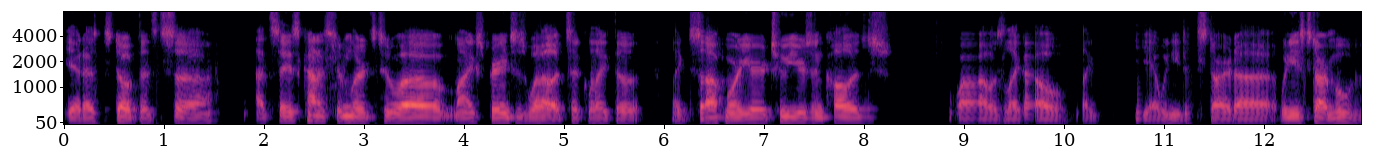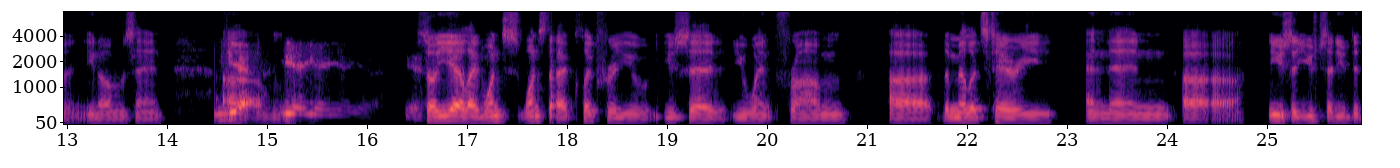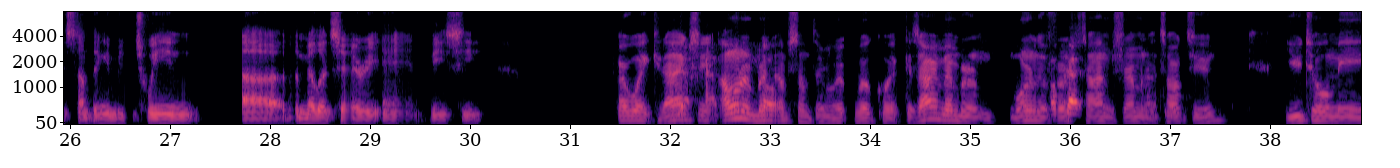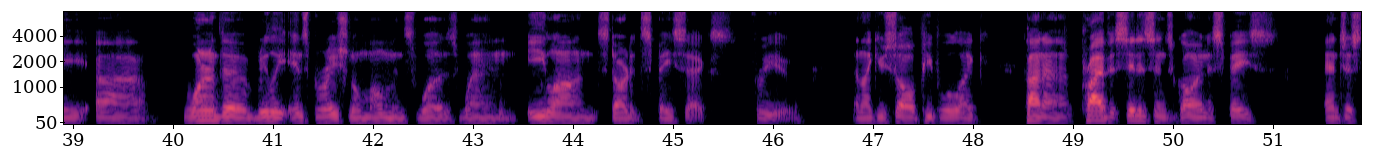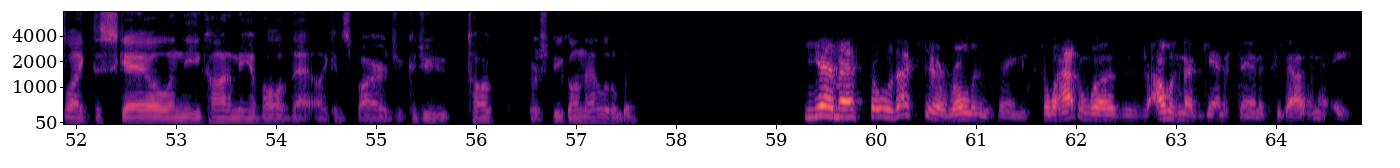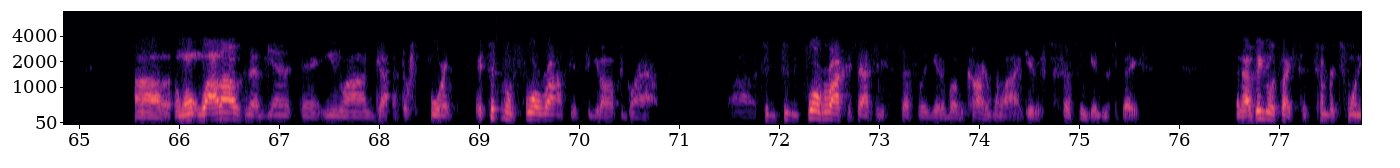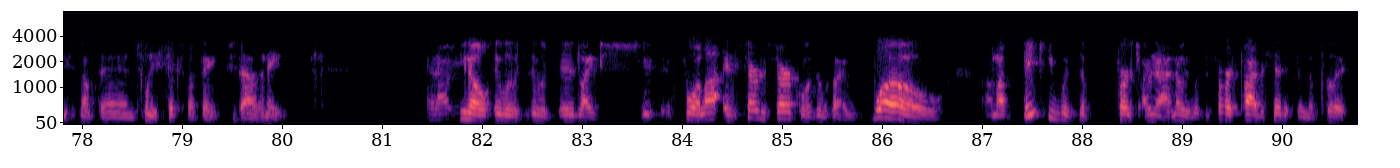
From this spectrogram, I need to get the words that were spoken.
Yeah, that's dope. That's uh I'd say it's kind of similar to uh my experience as well. It took like the like sophomore year, two years in college, where I was like, oh, like yeah, we need to start uh we need to start moving, you know what I'm saying? Yeah, Um, yeah, yeah, yeah, yeah. yeah. So yeah, like once once that clicked for you, you said you went from uh the military and then uh you said you said you did something in between uh the military and VC. Or wait, could I actually? I want to bring up something real, real quick because I remember one of the Okay. first times Sherman I talked to you, you told me uh, one of the really inspirational moments was when Elon started SpaceX for you, and like you saw people like kind of private citizens going to space, and just like the scale and the economy of all of that like inspired you. Could you talk or speak on that a little bit? Yeah, man. So it was actually a rolling thing. So what happened was, is I was in Afghanistan in 2008. Uh, while I was in Afghanistan, Elon got the fourth. It took him four rockets to get off the ground. Uh, to, to four rockets actually successfully get above the Kardemir line, get successfully get into space. And I think it was like September 20 something, 26th, I think, 2008. And I, you know, it was it was it was like for a lot in certain circles, it was like whoa. Um, I think he was the first. I, mean, I know he was the first private citizen to put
